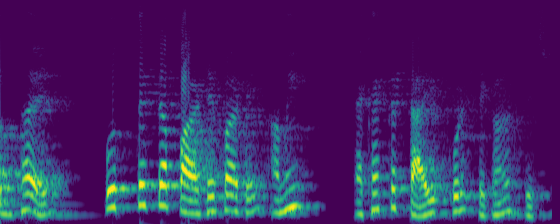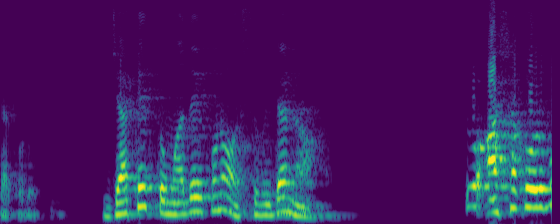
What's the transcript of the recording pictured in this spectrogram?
অধ্যায়ের প্রত্যেকটা পার্টে পার্টে আমি এক একটা টাইপ করে শেখানোর চেষ্টা করেছি, যাতে তোমাদের কোনো অসুবিধা না হয়। তো আশা করব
